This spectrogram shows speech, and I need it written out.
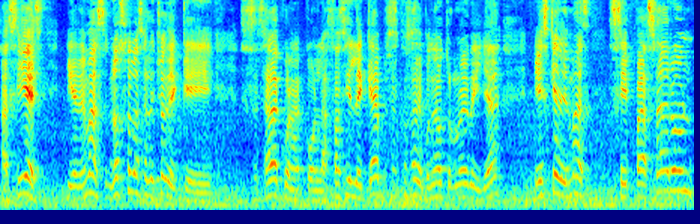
Así es. Y además, no solo es el hecho de que se salga con la, con la fácil de que ah, pues es cosa de poner otro 9 y ya, es que además se pasaron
